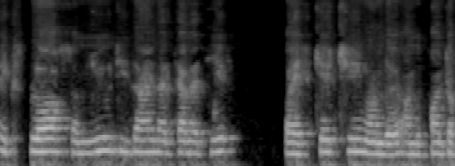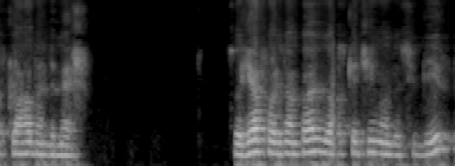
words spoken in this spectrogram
explore some new design alternative by sketching on the on the point of cloud and the mesh. So here, for example, we are sketching on the subdiv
